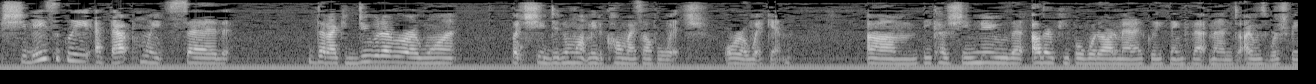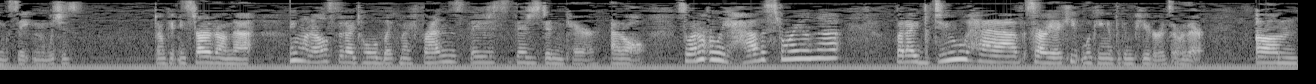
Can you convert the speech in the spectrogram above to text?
she basically at that point said that I could do whatever I want, but she didn't want me to call myself a witch or a Wiccan. Um, because she knew that other people would automatically think that meant I was worshiping Satan, which is, don't get me started on that. Anyone else that I told, like my friends, they just they just didn't care at all. So I don't really have a story on that. But I do have, sorry, I keep looking at the computer, it's over there. Um,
